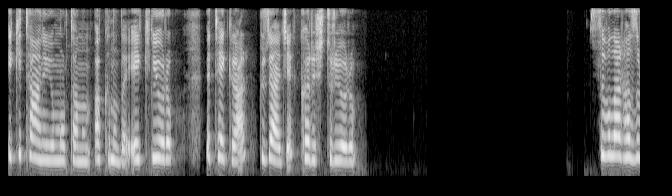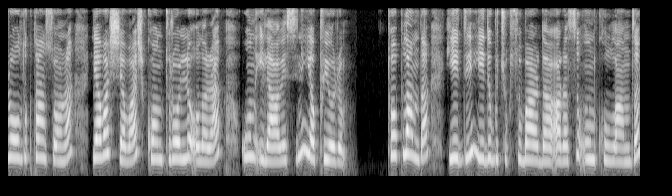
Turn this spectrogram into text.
2 tane yumurtanın akını da ekliyorum ve tekrar güzelce karıştırıyorum. Sıvılar hazır olduktan sonra yavaş yavaş kontrollü olarak un ilavesini yapıyorum. Toplamda 7-7,5 su bardağı arası un kullandım.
